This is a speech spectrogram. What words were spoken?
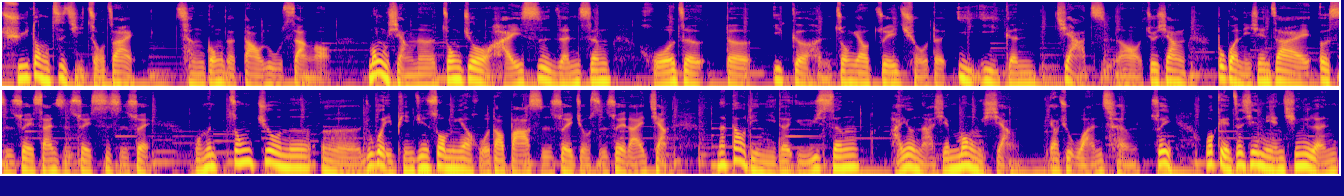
驱动自己走在成功的道路上哦。梦想呢，终究还是人生活着的一个很重要追求的意义跟价值哦。就像不管你现在二十岁、三十岁、四十岁，我们终究呢，呃，如果以平均寿命要活到八十岁、九十岁来讲，那到底你的余生还有哪些梦想要去完成？所以我给这些年轻人。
